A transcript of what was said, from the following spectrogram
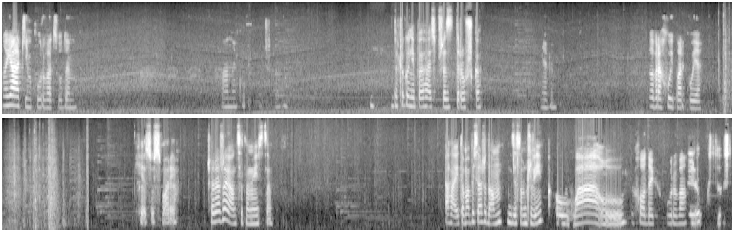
No jakim kurwa cudem? Pane kurwa. drzewo. Dlaczego nie pojechałeś przez dróżkę? Nie wiem. Dobra, chuj parkuję. Jezus Maria. Przerażające to miejsce. Aha, i to ma być nasz dom, gdzie są drzwi. O, wow. Chodek, kurwa. Luksus.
